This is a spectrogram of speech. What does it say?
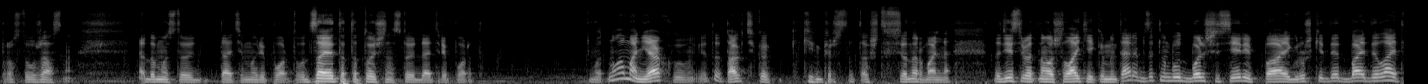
просто ужасно. Я думаю, стоит дать ему репорт. Вот за это-то точно стоит дать репорт. Вот, ну а маньяку это тактика кемперства, так что все нормально. Надеюсь, ребят, на ваши лайки и комментарии. Обязательно будут больше серий по игрушке Dead by Daylight.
